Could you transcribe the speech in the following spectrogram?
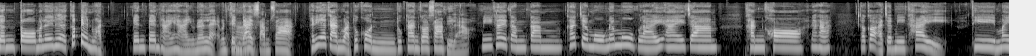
จนโตมาเรื่อยๆ ก็เป็นหวัดเป็นเป็นหายหายอยู่นั่นแหละ มันเป็นค่ะได้ซ้ำซากทีนี้อาการหวัดทุกคนทุกท่านก็ทราบอยู่แล้ว มีไข้ตำตำๆคัดจมูกน้ำมูกไหลไอจาม คันคอนะคะ แล้วก็อาจจะมีไข้ที่ไม่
